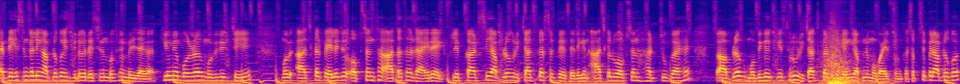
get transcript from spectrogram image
एप्लीकेशन का लिंक आप लोग को इस वीडियो के डिस्क्रिप्शन बॉक्स में मिल जाएगा। क्यों मैं बोल रहा हूँ मोबी क्विक चाहिए आजकल पहले जो ऑप्शन था, आता था डायरेक्ट, फ्लिपकार्ट से आप लोग रिचार्ज कर सकते थे, लेकिन आजकल वो ऑप्शन हट चुका है तो आप लोग मोबी क्विक के थ्रू रिचार्ज कर सकेंगे अपने मोबाइल फ़ोन का। सबसे पहले आप लोग को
